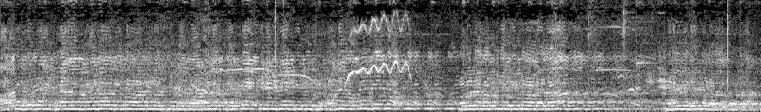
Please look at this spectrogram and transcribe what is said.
ఆ తదుపరి గ్రామం మూడవది కావాలి వస్తున్న జత ఎక్కిన అన్న ఒక్క జత. కొరడ ఒక్క జత వాడాలా కరెంట్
